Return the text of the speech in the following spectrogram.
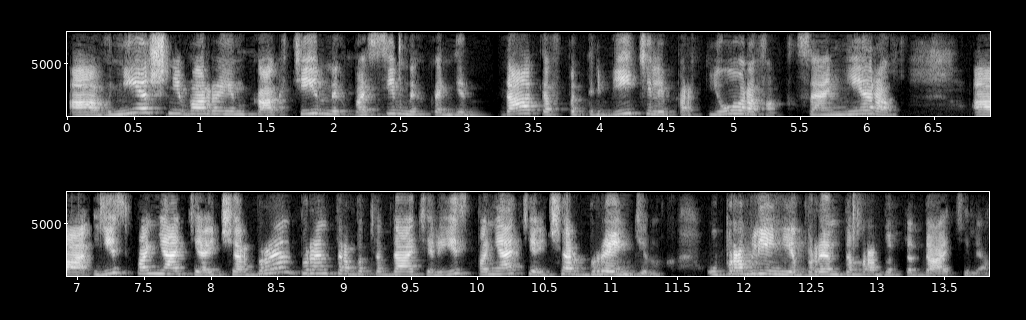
а, внешнего рынка, активных, пассивных кандидатов, потребителей, партнеров, акционеров – есть понятие HR-бренд, бренд работодателя, есть понятие HR-брендинг, управление брендом работодателя.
